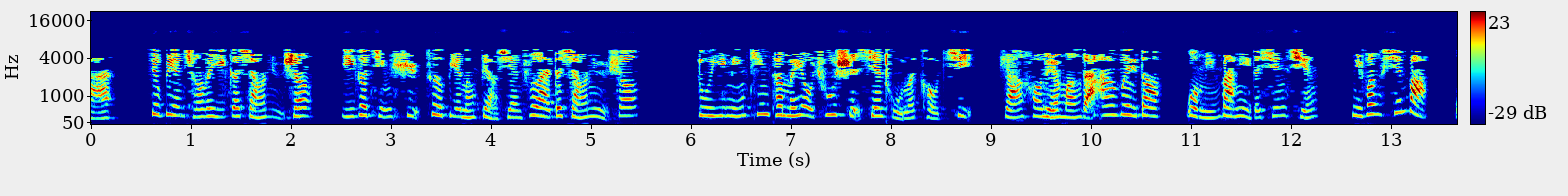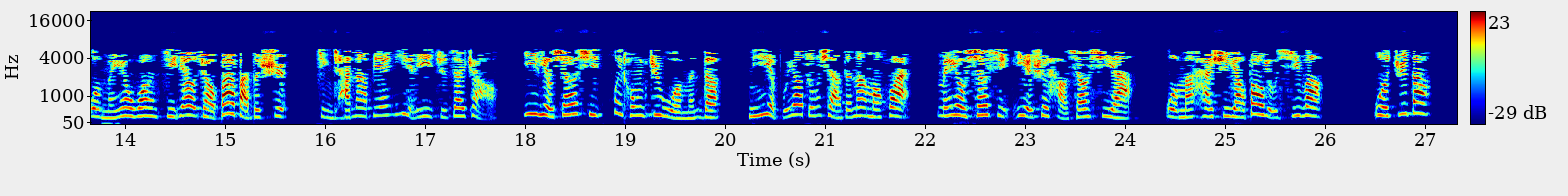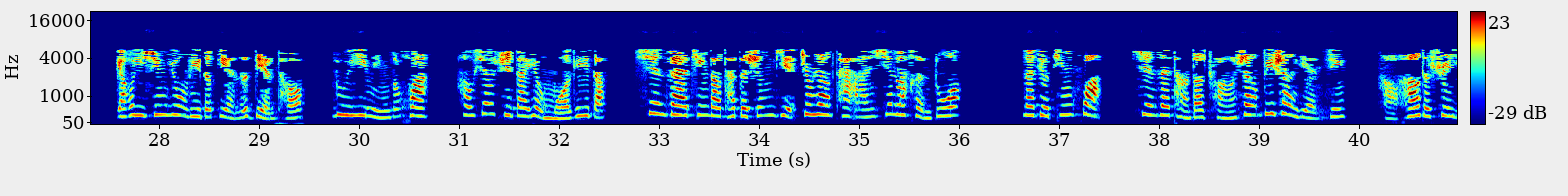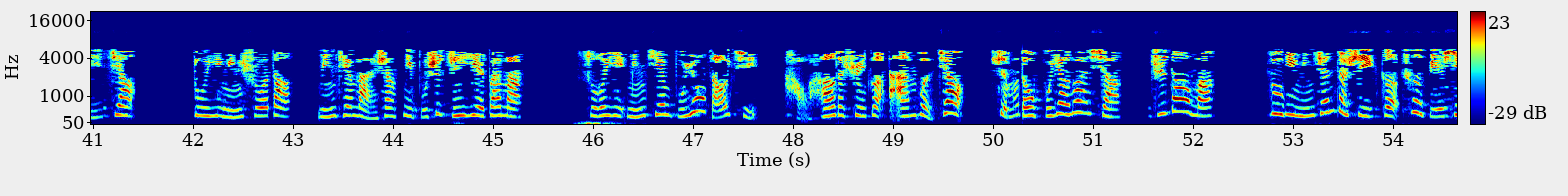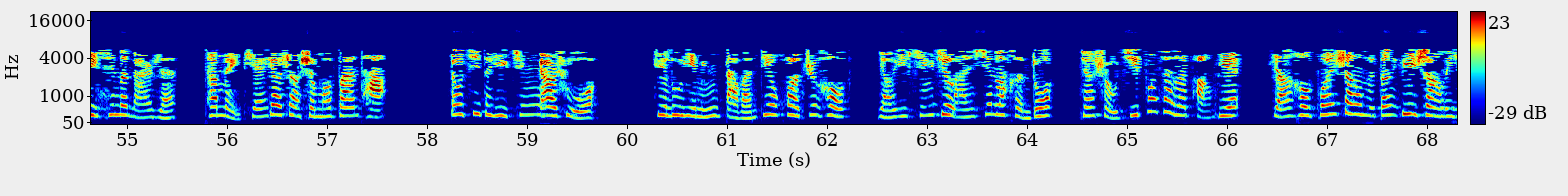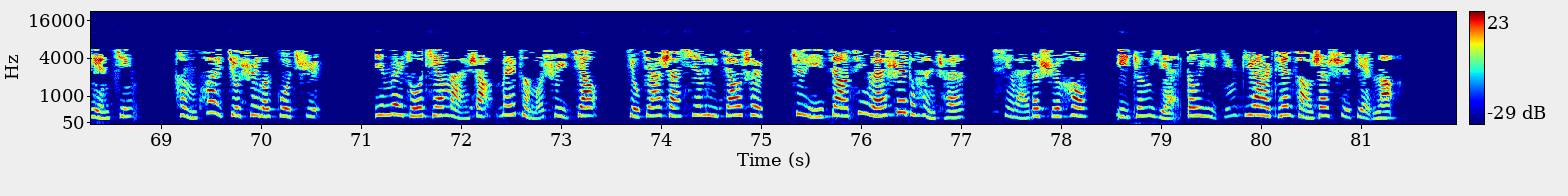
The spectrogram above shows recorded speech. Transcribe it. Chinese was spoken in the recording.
就变成了一个小女生，一个情绪特别能表现出来的小女生。杜一鸣听他没有出事，先吐了口气，然后连忙的安慰道：“我明白你的心情，你放心吧，我没有忘记要找爸爸的事，警察那边也一直在找，一有消息会通知我们的。你也不要总想的那么坏，没有消息也是好消息呀，我们还是要抱有希望。”我知道，姚一兴用力的点了点头。陆一鸣的话好像是带有魔力的，现在听到他的声音就让他安心了很多。那就听话，现在躺到床上，闭上眼睛，好好的睡一觉。陆一鸣说道：“明天晚上你不是值夜班吗？所以明天不用早起，好好的睡个安稳觉，什么都不要乱想，知道吗？”陆一鸣真的是一个特别细心的男人，他每天要上什么班，他。都记得一清二楚。给陆一鸣打完电话之后，姚一新就安心了很多，将手机放在了旁边，然后关上了灯，闭上了眼睛，很快就睡了过去。因为昨天晚上没怎么睡觉，又加上心力交瘁，这一觉竟然睡得很沉。醒来的时候，一睁眼都已经第二天早上十点了。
